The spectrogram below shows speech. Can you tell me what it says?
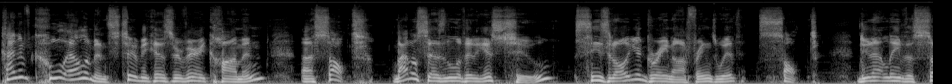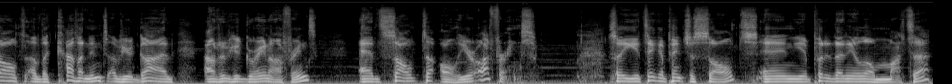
kind of cool elements, too, because they're very common. Uh, salt. Bible says in Leviticus 2 season all your grain offerings with salt. Do not leave the salt of the covenant of your God out of your grain offerings. Add salt to all your offerings. So you take a pinch of salt and you put it on your little matzah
